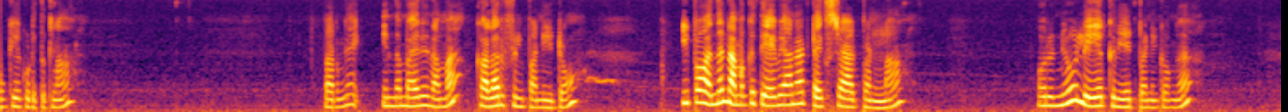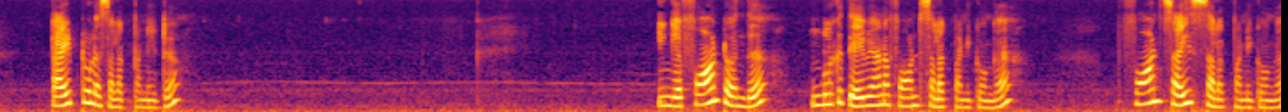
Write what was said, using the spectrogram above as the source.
ஓகே கொடுத்துக்கலாம். பாருங்கள் இந்த மாதிரி நம்ம கலர் ஃபில் பண்ணிட்டோம். இப்போ வந்து நமக்கு தேவையான டெக்ஸ்ட் ஆட் பண்ணலாம். ஒரு நியூ லேயர் க்ரியேட் பண்ணிக்கோங்க. டைப் டூவில் செலக்ட் பண்ணிவிட்டு இங்கே ஃபாண்ட் வந்து உங்களுக்கு தேவையான ஃபாண்ட் செலக்ட் பண்ணிக்கோங்க. ஃபாண்ட் சைஸ் செலக்ட் பண்ணிக்கோங்க.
